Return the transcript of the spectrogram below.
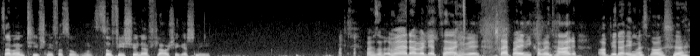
sind wir im Tiefschnee versunken. So viel schöner, flauschiger Schnee. Was auch immer er damit jetzt sagen will. Schreibt mal in die Kommentare, ob ihr da irgendwas raushört.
